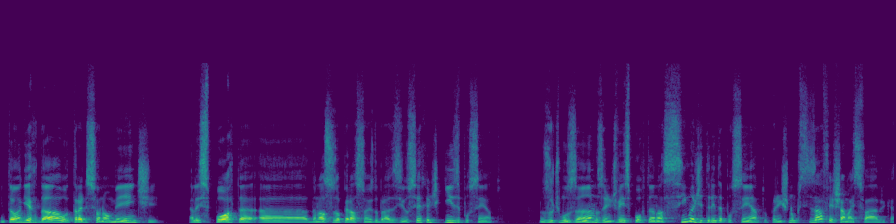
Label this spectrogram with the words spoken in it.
Então a Gerdau, tradicionalmente, ela exporta uh, das nossas operações do Brasil cerca de 15%. Nos últimos anos, a gente vem exportando acima de 30% para a gente não precisar fechar mais fábrica,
